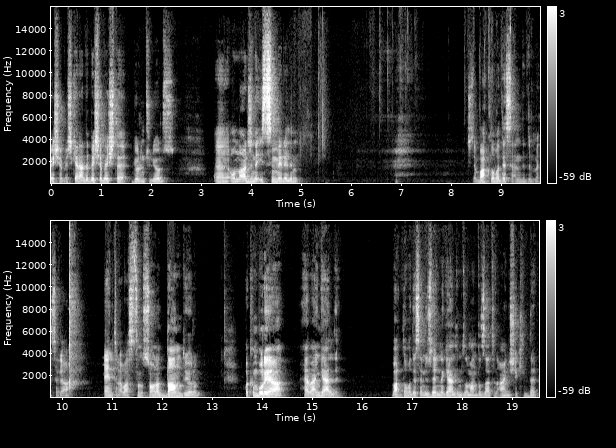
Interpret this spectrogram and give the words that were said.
5'e 5. Genelde 5'e 5'te görüntülüyoruz. E, onun haricinde isim verelim. İşte baklava desen dedim mesela. Enter'a bastım. Sonra done diyorum. Bakın buraya hemen geldi. Baklava desen üzerine geldiğim zaman da zaten aynı şekilde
